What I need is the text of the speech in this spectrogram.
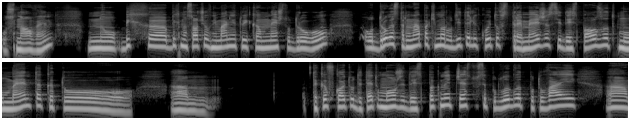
основен, но бих, бих насочил вниманието и към нещо друго. От друга страна пък има родители, които в стремежа си да използват момента като ам, такъв, в който детето може да изпъкне, често се подлъгват по това и а,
